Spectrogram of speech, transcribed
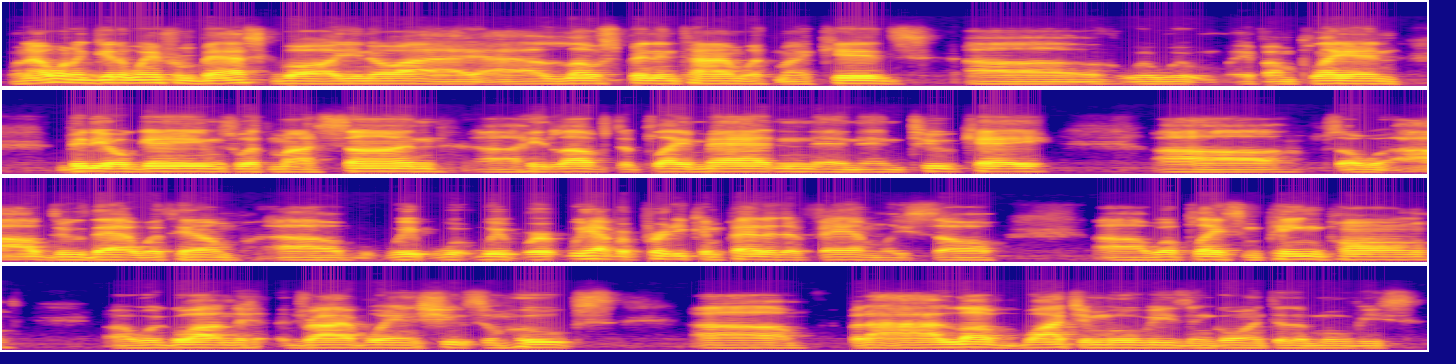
When I want to get away from basketball, you know, I, I love spending time with my kids. Uh, we, we, if I'm playing video games with my son, uh, he loves to play Madden and, and 2K. Uh, so I'll do that with him. Uh, we we we have a pretty competitive family, so uh, we'll play some ping pong. Uh, we go out in the driveway and shoot some hoops. Uh, but I, I, love watching movies and going to the movies.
